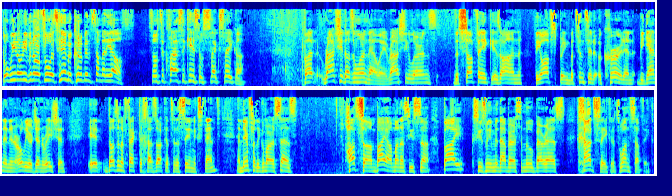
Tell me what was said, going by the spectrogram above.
but we don't even know if it was him, it could have been somebody else. So it's a classic case of Svek Sveka. But Rashi doesn't learn that way. Rashi learns the suffix is on the offspring, but since it occurred and began in an earlier generation, it doesn't affect the chazaka to the same extent, and therefore the Gemara says, Hasam by Almanasisa by excuse me Midaber Samu Beres Chad. It's one suffix.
